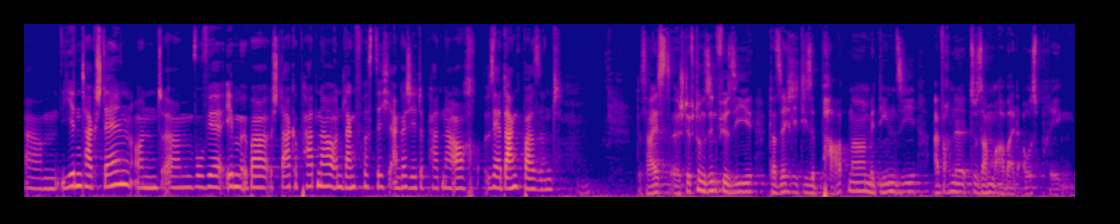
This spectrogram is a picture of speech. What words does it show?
ähm, jeden Tag stellen und ähm, wo wir eben über starke Partner und langfristig engagierte Partner auch sehr dankbar sind. Das heißt, äh, Stiftungen sind für Sie tatsächlich diese Partner, mit denen Sie einfach eine Zusammenarbeit ausprägen.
